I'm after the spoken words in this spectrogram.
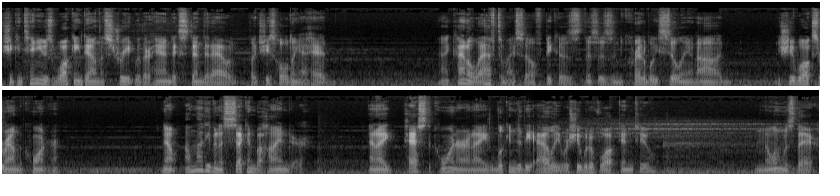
And she continues walking down the street with her hand extended out like she's holding a head. I kind of laugh to myself because this is incredibly silly and odd, and she walks around the corner. Now, I'm not even a second behind her, and I pass the corner and I look into the alley where she would have walked into. No one was there.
